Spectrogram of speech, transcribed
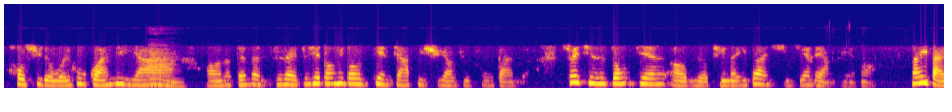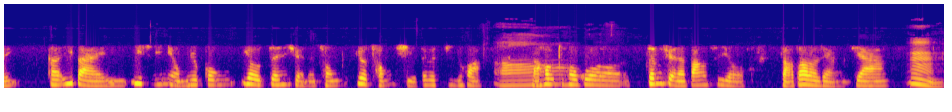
后续的维护管理呀，哦那等等之类这些东西都是店家必须要去负担的，所以其实中间呃我们有停了一段时间两年哦。那一百呃一百一十一年，我们又公又甄选的重又重启这个计划，哦，然后透过甄选的方式有找到了两家，嗯，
